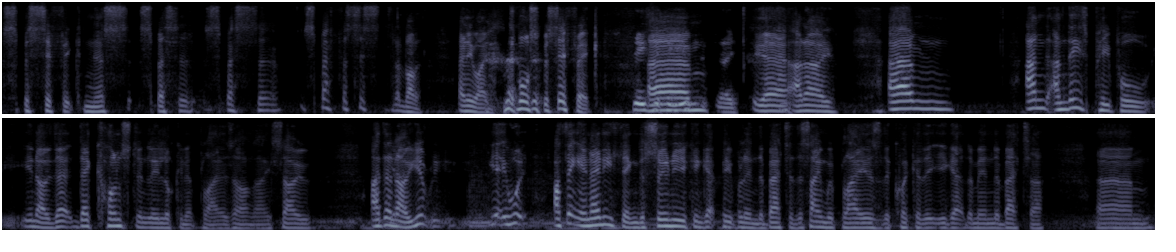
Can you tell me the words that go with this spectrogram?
specificness, speci, speci, specific. Anyway, it's more specific. Easy for you to Um, yeah, I know. Um, and and these people, you know, they're they're constantly looking at players, aren't they? So, I don't know. You, yeah, it would. I think in anything, the sooner you can get people in, the better. The same with players. The quicker that you get them in, the better. Um,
